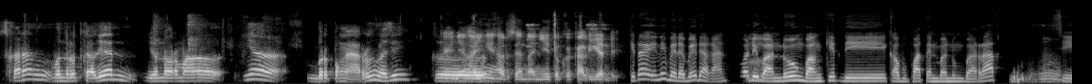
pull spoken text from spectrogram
Sekarang menurut kalian new normalnya berpengaruh nggak sih ke Kayaknya Aing yang harusnya nanya itu ke kalian deh. Kita ini beda-beda kan. Gue di Hmm. Bandung, bangkit di Kabupaten Bandung Barat. Hmm. Si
